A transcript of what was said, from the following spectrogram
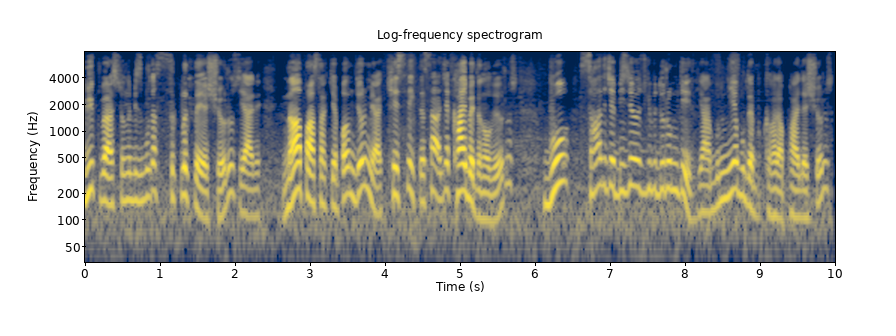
büyük versiyonunu biz burada sıklıkla yaşıyoruz. Yani ne yaparsak yapalım diyorum ya kesinlikle sadece kaybeden oluyoruz. Bu sadece bize özgü bir durum değil. Yani bunu niye burada bu kadar paylaşıyoruz?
